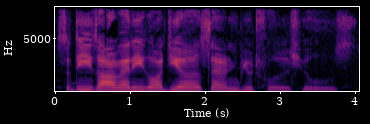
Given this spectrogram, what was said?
So these are very gorgeous and beautiful shoes.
